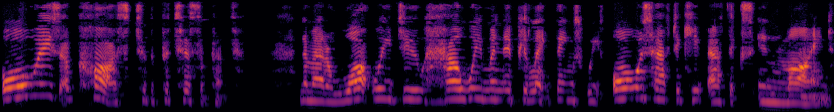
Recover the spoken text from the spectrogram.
always a cost to the participant. No matter what we do, how we manipulate things, we always have to keep ethics in mind.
